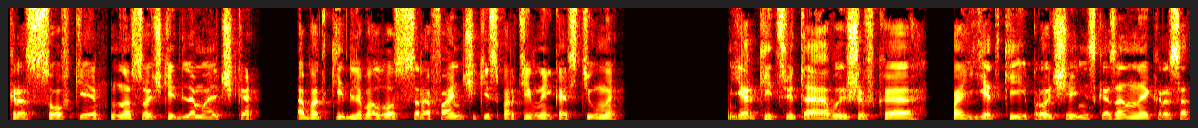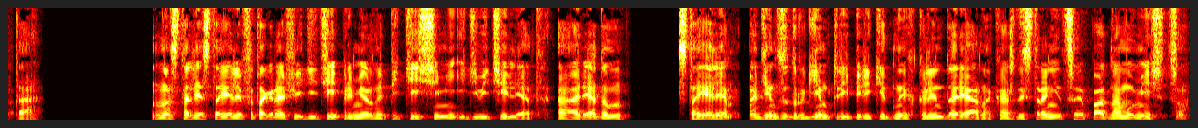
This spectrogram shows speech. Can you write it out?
кроссовки, носочки для мальчика, ободки для волос, сарафанчики, спортивные костюмы. Яркие цвета, вышивка, пайетки и прочая несказанная красота. На столе стояли фотографии детей примерно 5, 7 и 9 лет, а рядом стояли один за другим три перекидных календаря, на каждой странице по одному месяцу.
